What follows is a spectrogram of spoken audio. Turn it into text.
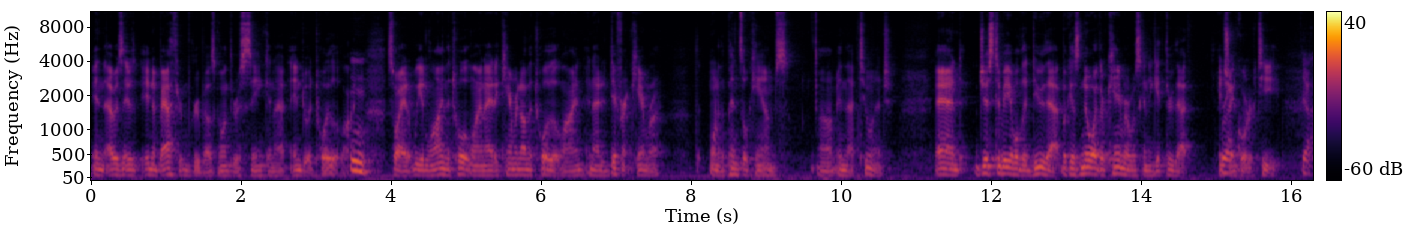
and I was in a bathroom group. I was going through a sink and I, into a toilet line. Mm. so I had we had lined the toilet line. I had a camera down the toilet line and I had a different camera one of the pencil cams um, in that two inch and just to be able to do that because no other camera was going to get through that inch and Right. quarter T. Yeah,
